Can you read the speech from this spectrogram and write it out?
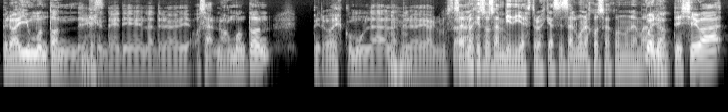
Pero hay un montón de, gente que tiene lateralidad. O sea, no un montón, pero es común la lateralidad cruzada. O sea, no es que sos ambidiestro, es que haces algunas cosas con una mano. Bueno, te lleva.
